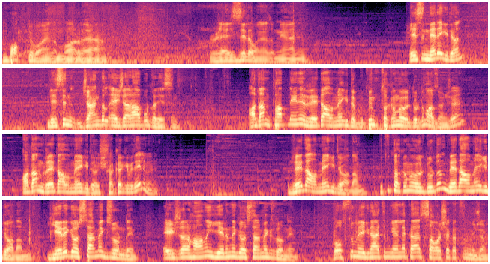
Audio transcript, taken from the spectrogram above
Bok gibi oynadım bu arada ya. Rezil oynadım yani. Lesin nereye gidiyorsun? Lesin jungle ejderha burada Lesin. Adam top lane'e red almaya gidiyor. Bütün takımı öldürdüm az önce. Adam red almaya gidiyor. Şaka gibi değil mi? Red almaya gidiyor adam. Bütün takımı öldürdüm. Red almaya gidiyor adam. Yere göstermek zorundayım. Ejderhanın yerini göstermek zorundayım. Ghost'um ve Ignite'ım gelene kadar savaşa katılmayacağım.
